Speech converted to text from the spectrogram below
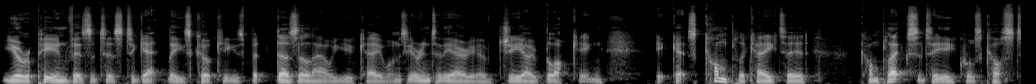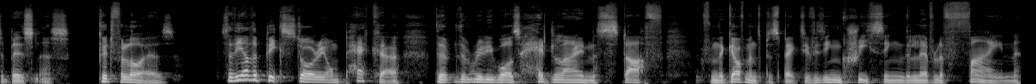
European visitors to get these cookies, but does allow UK ones. You're into the area of geo blocking. It gets complicated. Complexity equals cost to business. Good for lawyers. So the other big story on PECR that, that really was headline stuff from the government's perspective is increasing the level of fine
